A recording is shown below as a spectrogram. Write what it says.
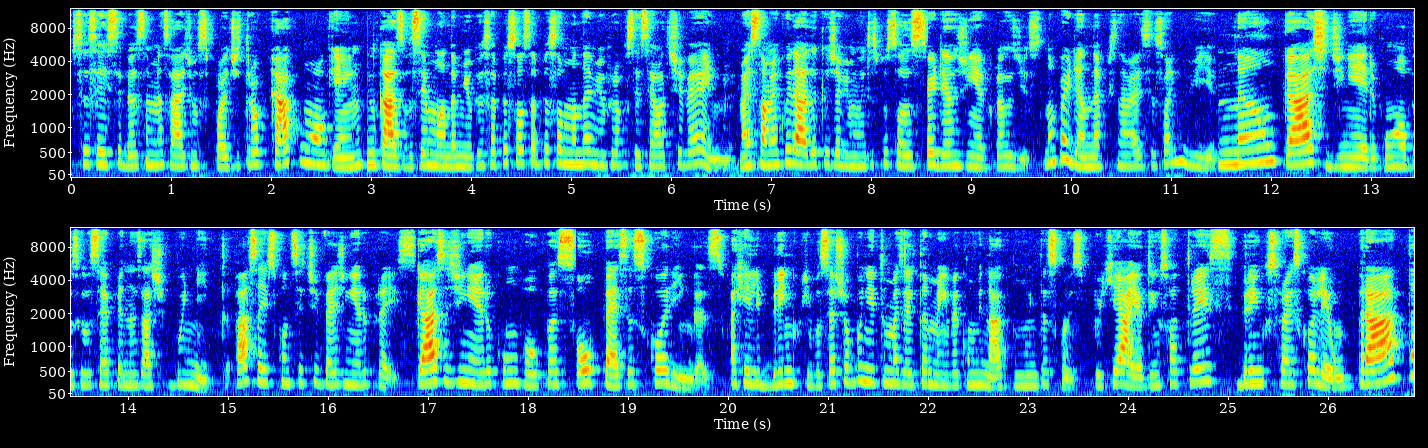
Se você recebeu essa mensagem, você pode trocar com alguém. No caso, você manda mil pra essa pessoa, essa pessoa manda mil pra você se ela tiver ainda. Mas tomem cuidado que eu já vi muitas pessoas perdendo dinheiro por causa disso. Não perdendo, né? Porque na verdade você só envia. Não gaste dinheiro com roupas que você apenas acha bonita. Faça isso quando você tiver dinheiro para isso. Gaste dinheiro com roupas ou peças coringas. Aquele brinco que você achou bonito, mas ele também vai combinar com muitas coisas. Porque, ah, eu tenho só três brincos para escolher: um prata,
